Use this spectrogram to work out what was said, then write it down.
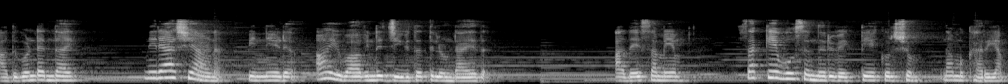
അതുകൊണ്ടെന്തായി? നിരാശയാണ് പിന്നീട് ആ യുവാവിന്റെ ജീവിതത്തിലുണ്ടായത്. അതേസമയം സക്കേബൂസ് എന്നൊരു വ്യക്തിയെക്കുറിച്ചും നമുക്കറിയാം.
